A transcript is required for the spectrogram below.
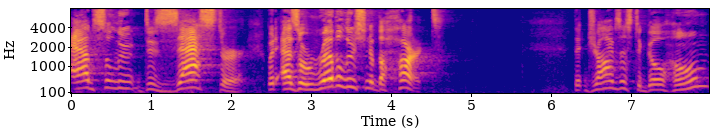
absolute disaster, but as a revolution of the heart, that drives us to go home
